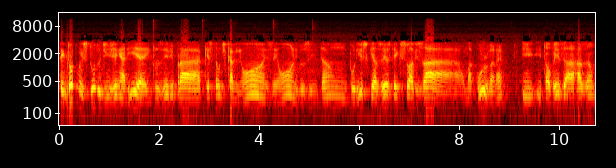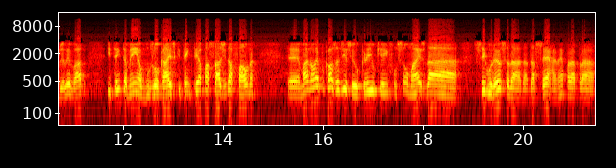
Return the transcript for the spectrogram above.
tem todo um estudo de engenharia, inclusive para questão de caminhões e ônibus, então por isso que às vezes tem que suavizar uma curva, né? E, e talvez a razão do elevado. E tem também alguns locais que tem que ter a passagem da fauna, é, mas não é por causa disso, eu creio que é em função mais da segurança da, da, da serra, né? Para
